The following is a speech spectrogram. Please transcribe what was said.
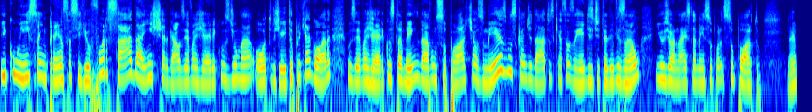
e com isso a imprensa se viu forçada a enxergar os evangélicos de um outro jeito, porque agora os evangélicos também davam suporte aos mesmos candidatos que essas redes de televisão e os jornais também suportam. Né?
